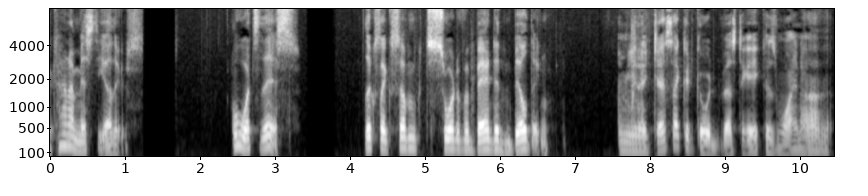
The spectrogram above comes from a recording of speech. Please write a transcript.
kind of miss the others. Oh, what's this? Looks like some sort of abandoned building. I mean, I guess I could go investigate, because why not?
